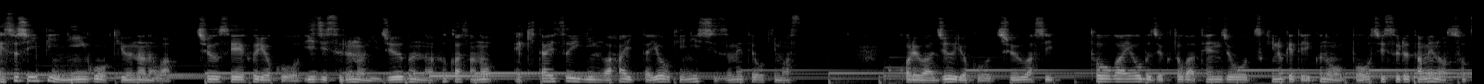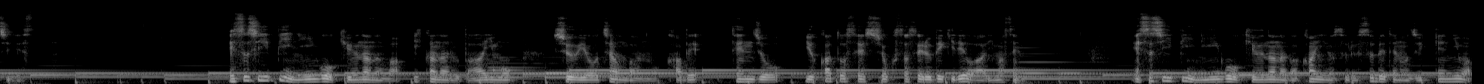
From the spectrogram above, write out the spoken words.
SCP-2597 は中性浮力を維持するのに十分な深さの液体水銀が入った容器に沈めておきます。これは重力を中和し当該オブジェクトが天井を突き抜けていくのを防止するための措置です。SCP-2597 はいかなる場合も収容チャンバーの壁天井床と接触させるべきではありません。SCP-2597 が関与するすべての実験には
